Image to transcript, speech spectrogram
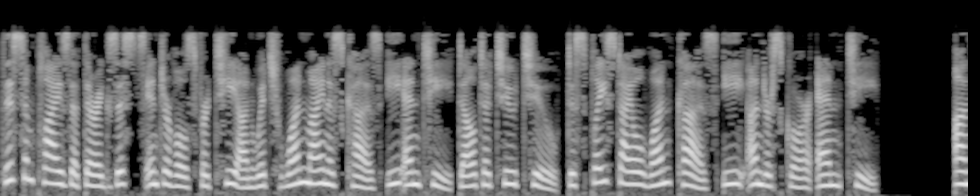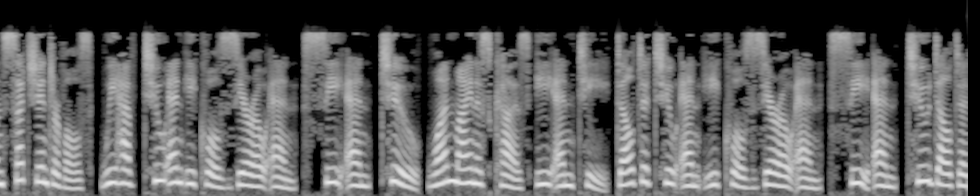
This implies that there exists intervals for t on which 1 minus cos e n t delta 2 2 display style 1 cos e underscore n t on such intervals, we have 2 n equals 0 n c n 2 1 minus cos e n t delta 2 n equals 0 n c n 2 delta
